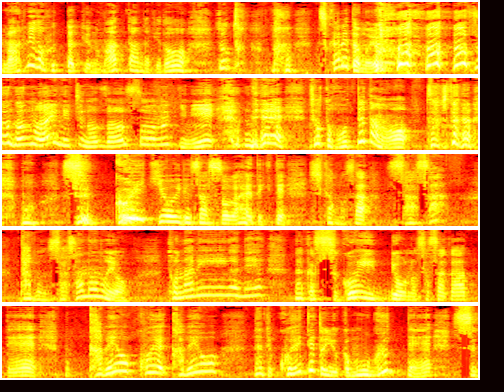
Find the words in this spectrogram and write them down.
まあ、雨が降ったっていうのもあったんだけど、ちょっと、まあ、疲れたのよ。その毎日の雑草抜きに。で、ちょっと掘ってたの。そしたら、もう、すっごい勢いで雑草が生えてきて、しかもさ、笹？多分笹なのよ。隣がね、なんかすごい量の笹があって、壁を越え、壁を、なんて越えてというか潜って、すっ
